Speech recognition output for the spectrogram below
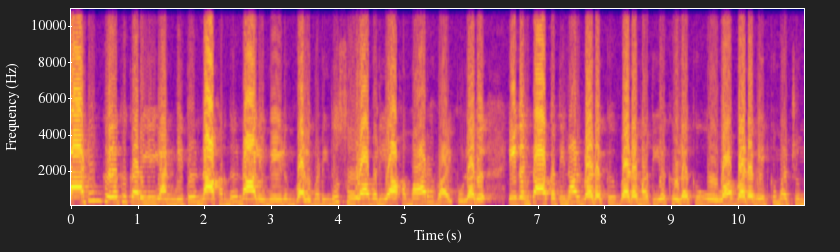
நாட்டின் கிழக்கு கரையை அண்மித்து நகர்ந்து நாளை மேலும் வலுவடைந்து சூறாவளியாக மாற வாய்ப்புள்ளது. இதன் தாக்கத்தினால் வடக்கு வடமத்திய கிழக்கு ஓவா வடமேற்கு மற்றும்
